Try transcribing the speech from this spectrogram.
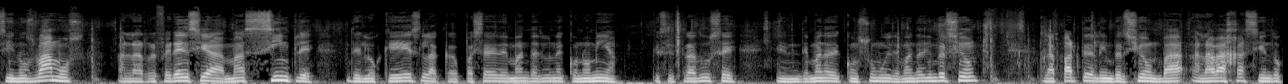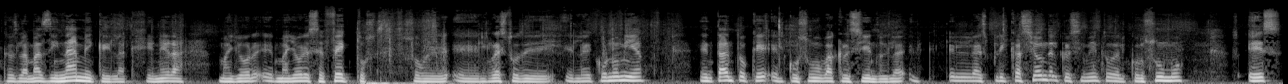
si nos vamos a la referencia más simple de lo que es la capacidad de demanda de una economía, que se traduce en demanda de consumo y demanda de inversión, la parte de la inversión va a la baja, siendo que es la más dinámica y la que genera mayor, eh, mayores efectos sobre el resto de la economía, en tanto que el consumo va creciendo. Y la explicación del crecimiento del consumo es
